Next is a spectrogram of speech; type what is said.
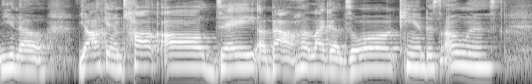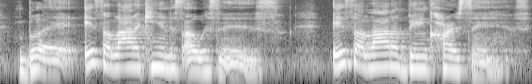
You know, y'all can talk all day about her like a dog, Candace Owens, but it's a lot of Candace Owenses. It's a lot of Ben Carsons.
